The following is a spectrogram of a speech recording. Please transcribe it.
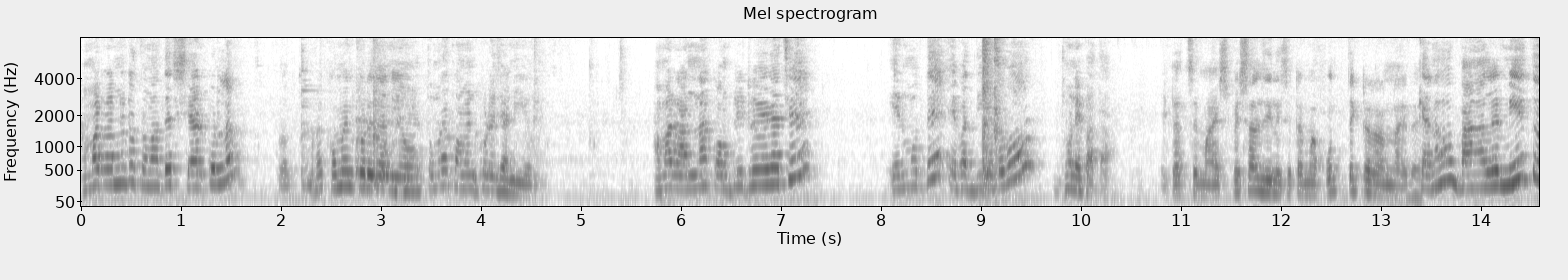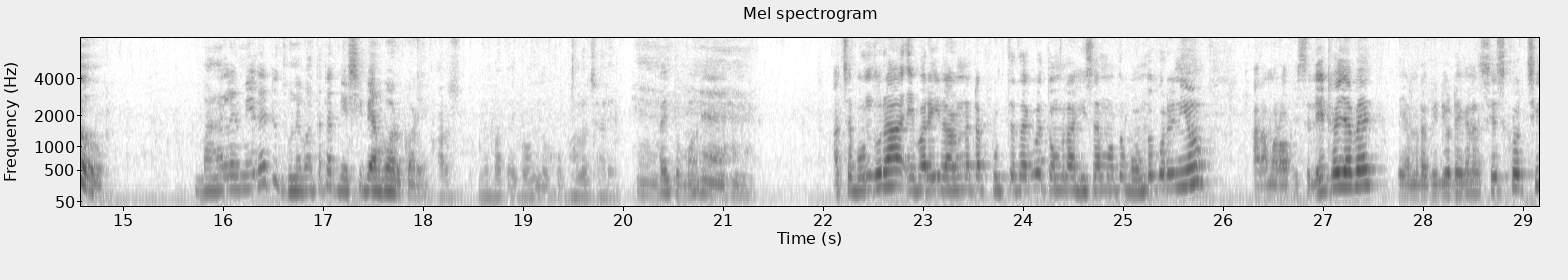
আমার রান্নাটা তোমাদের শেয়ার করলাম। তোমরা কমেন্ট করে জানিও। হ্যাঁ, তোমরা কমেন্ট করে জানিও। আমার রান্না কমপ্লিট হয়ে গেছে। এর মধ্যে এবার দিয়ে দেবো ধনে পাতা এটা হচ্ছে মায়ের স্পেশাল জিনিস এটা মা প্রত্যেকটা রান্নায় দেয়। কেন? বাঙালের মেয়ে তো। বাঙালের মেয়েরা একটু ধনে পাতাটা বেশি ব্যবহার করে। আর ধনে পাতায় গন্ধ খুব ভালো ছাড়ে। হ্যাঁ তাই তো মা? হ্যাঁ হ্যাঁ। আচ্ছা বন্ধুরা এবার এই রান্নাটা ফুটতে থাকবে। তোমরা হিসাব মতো বন্ধ করে নিও। আর আমার অফিসে লেট হয়ে যাবে তাই আমরা ভিডিওটা এখানে শেষ করছি।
